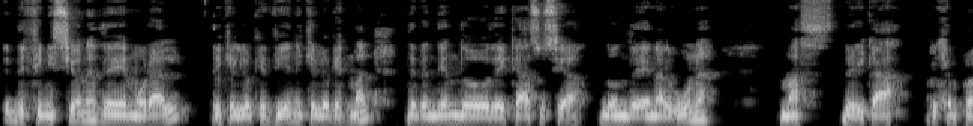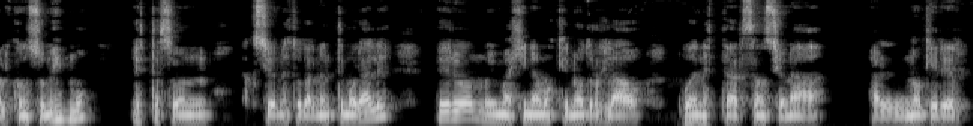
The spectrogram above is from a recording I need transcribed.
definiciones de moral, de qué es lo que es bien y qué es lo que es mal, dependiendo de cada sociedad, donde en algunas más dedicadas, por ejemplo, al consumismo, estas son acciones totalmente morales, pero no imaginamos que en otros lados pueden estar sancionadas al no querer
